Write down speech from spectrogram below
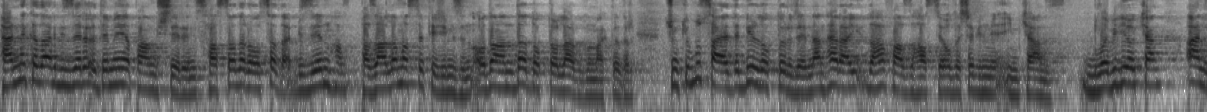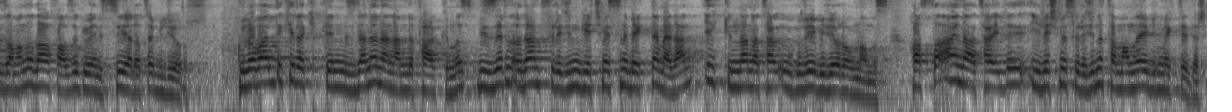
Her ne kadar bizlere ödeme yapan müşterimiz hastalar olsa da bizlerin pazarlama stratejimizin odağında doktorlar bulunmaktadır. Çünkü bu sayede bir doktor üzerinden her ay daha fazla hastaya ulaşabilme imkanı bulabiliyorken aynı zamanda daha fazla güven hissi yaratabiliyoruz. Globaldeki rakiplerimizden en önemli farkımız bizlerin ödem sürecinin geçmesini beklemeden ilk günden atel uygulayabiliyor olmamız. Hasta aynı atel ile iyileşme sürecini tamamlayabilmektedir.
